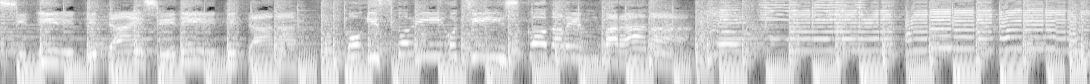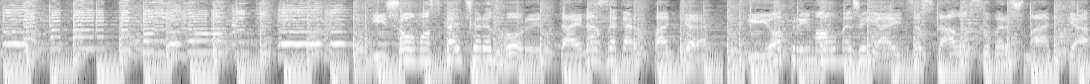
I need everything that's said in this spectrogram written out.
Оп, шідірі дай, шідірі дана. У історії оцій шкода лим барана. Ішов москаль через гори та Закарпаття, і отримав межі яйця, стало супершмаття.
